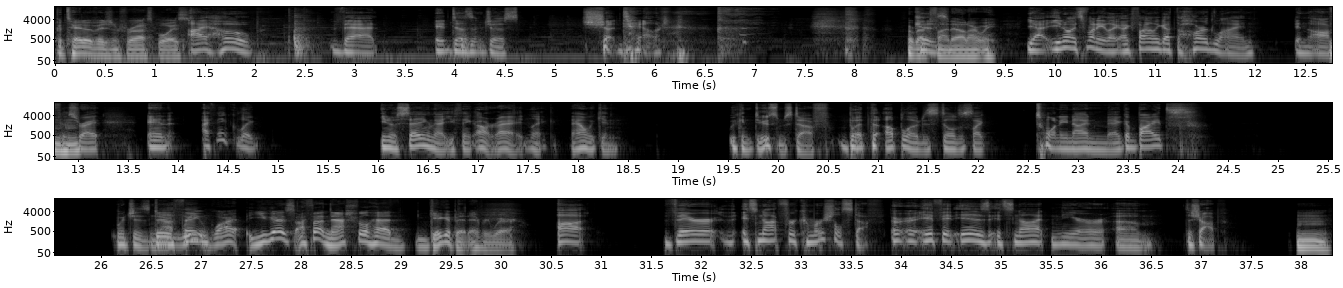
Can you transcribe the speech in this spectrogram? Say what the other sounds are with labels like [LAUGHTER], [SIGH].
potato vision for us, boys. I hope that it doesn't just shut down. We're about to [LAUGHS] find out, aren't we? yeah, you know, it's funny. Like I finally got the hard line in the office, Mhm. right? And I think like, you know, saying that you think, all right, like now we can we can do some stuff. But the upload is still just like 29 megabytes. Which is Dude, nothing. we, why you guys? I thought Nashville had gigabit everywhere. Uh there it's not for commercial stuff. Or, or if it is, it's not near um the shop. Hmm.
